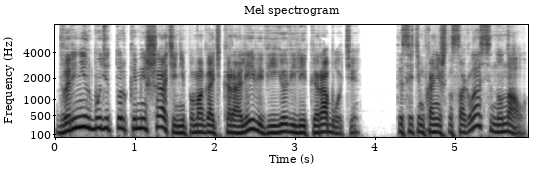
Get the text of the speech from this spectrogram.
дворянин будет только мешать, а не помогать королеве в ее великой работе. Ты с этим, конечно, согласен, но Нао?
